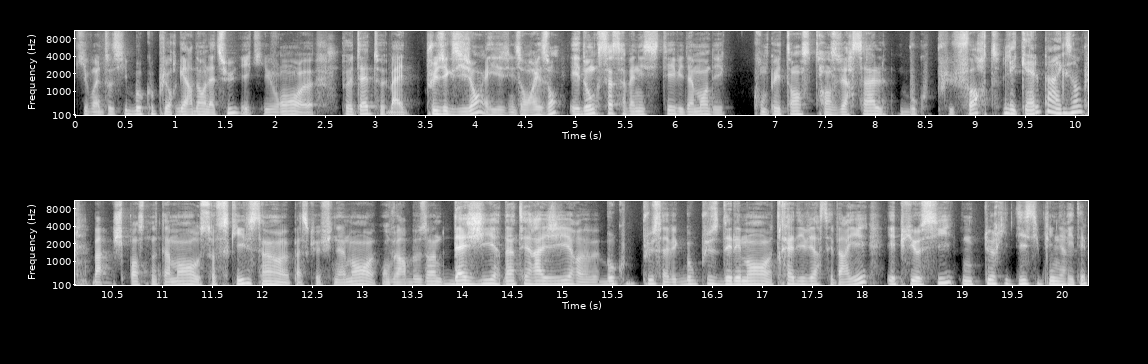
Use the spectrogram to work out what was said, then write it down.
qui vont être aussi beaucoup plus regardants là-dessus et qui vont euh, peut-être bah, être plus exigeants, et ils ont raison. Et donc ça, ça va nécessiter évidemment des compétences transversales beaucoup plus fortes. Lesquelles, par exemple? Bah, Je pense notamment aux soft skills, hein, parce que finalement, on va avoir besoin d'agir, d'interagir euh, beaucoup plus avec beaucoup plus d'éléments euh, très divers et variés, et puis aussi une pluridisciplinarité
